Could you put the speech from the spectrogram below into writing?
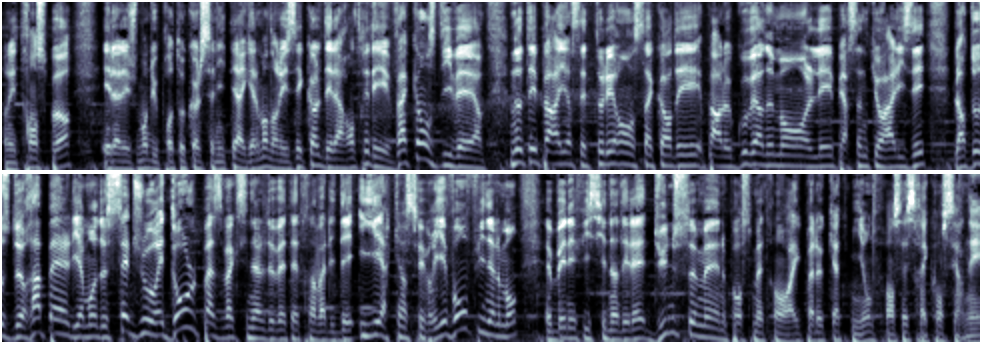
dans les transports et l'allègement du protocole sanitaire également dans les écoles des la rentrée des vacances d'hiver. Notez par ailleurs cette tolérance accordée par le gouvernement. Les personnes qui ont réalisé leur dose de rappel il y a moins de 7 jours et dont le passe vaccinal devait être invalidé hier 15 février vont finalement bénéficier d'un délai d'une semaine pour se mettre en règle. Pas de 4 millions de Français seraient concernés.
